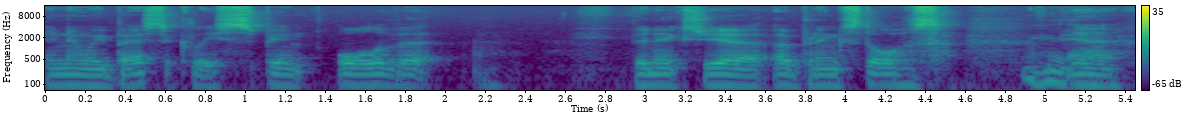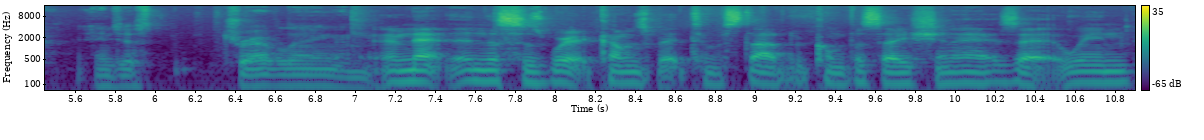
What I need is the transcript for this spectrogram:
and then we basically spent all of it the next year opening stores. That. yeah, and just traveling and and that and this is where it comes back to the start of the conversation eh, is that when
